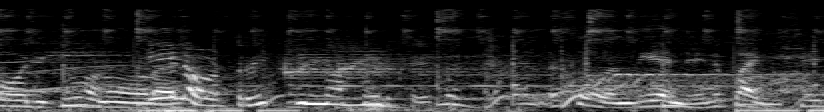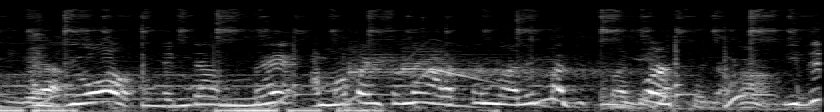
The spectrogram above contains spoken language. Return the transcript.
ജോലിക്ക് പോണോളെ ഈ ലോട്ടറി പൈസ ഇല്ല. അയ്യോ എന്റെ അമ്മ അമ്മ പൈസ നാളെ മതി. കുഴപ്പമില്ല. ഇത്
